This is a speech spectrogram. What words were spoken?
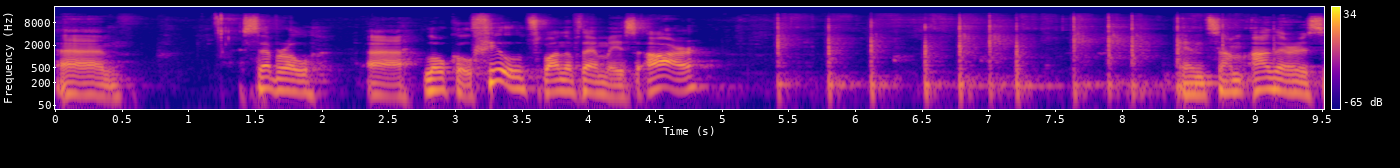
um, several uh, local fields. One of them is R, and some others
